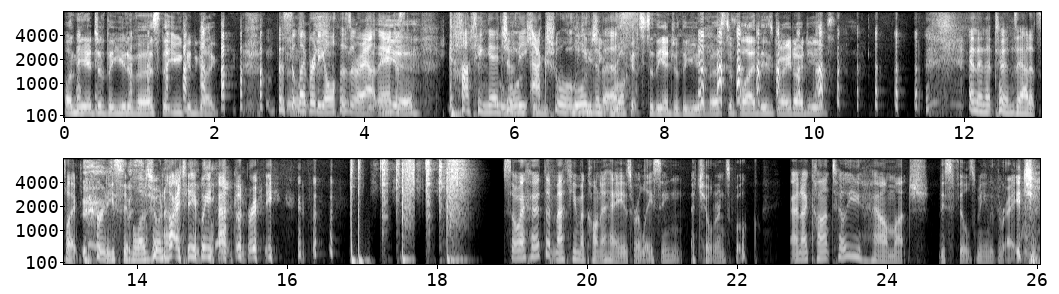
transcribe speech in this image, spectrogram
on the edge of the universe that you can go. the celebrity authors are out there Yeah. just cutting edge of the launching- actual launching universe. rockets to the edge of the universe to find these great ideas. And then it turns out it's like pretty similar to an idea we had already. so I heard that Matthew McConaughey is releasing a children's book, and I can't tell you how much this fills me with rage.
